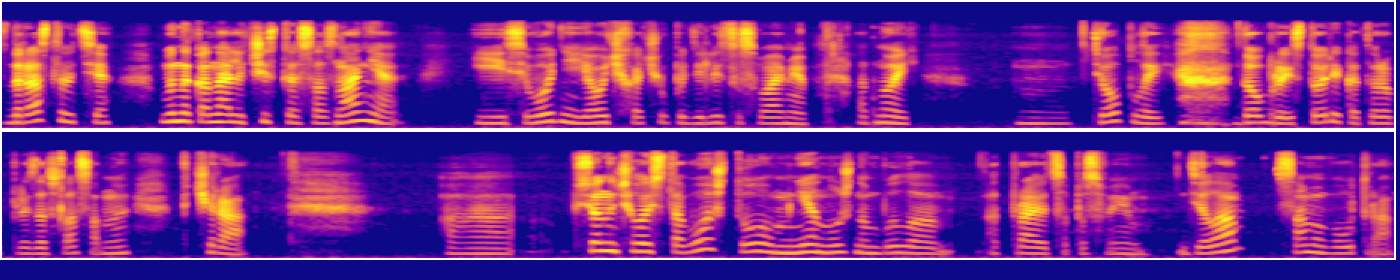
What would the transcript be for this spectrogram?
Здравствуйте! Вы на канале Чистое Сознание, и сегодня я очень хочу поделиться с вами одной теплой, доброй историей, которая произошла со мной вчера. А, Все началось с того, что мне нужно было отправиться по своим делам с самого утра.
